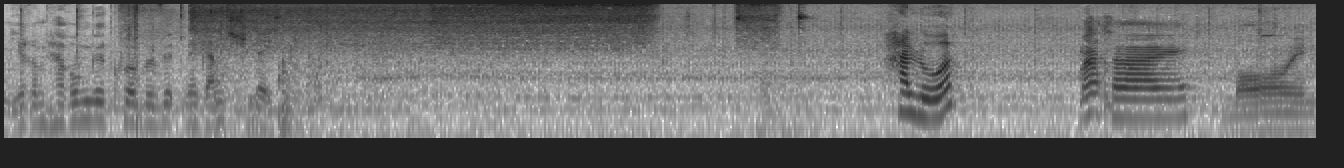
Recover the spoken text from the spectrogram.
Von ihrem Herumgekurbel wird mir ganz schlecht. Hallo? Mahlzeit. Moin.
